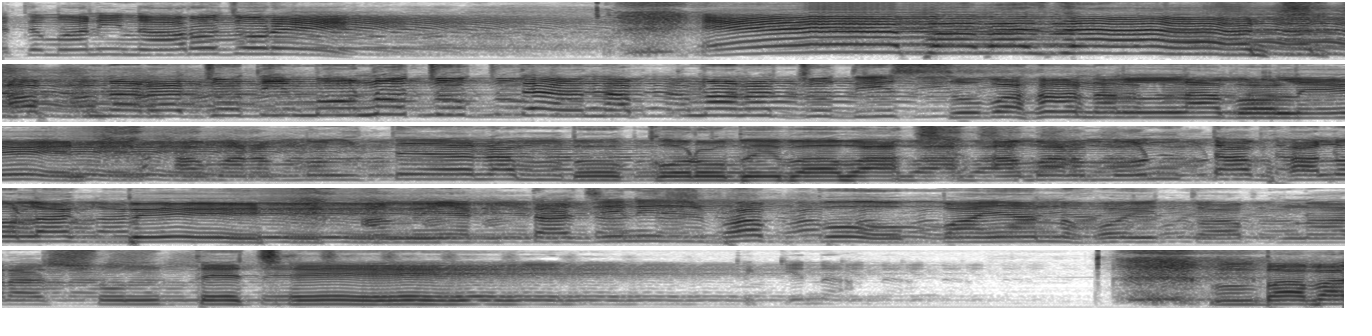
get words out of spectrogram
এতে মানি না, আরও জোরে। এ বাবা আপনারা যদি মনোযোগ দেন, আপনারা যদি সুবাহান আল্লাহ বলেন, আমার বলতে আরম্ভ করবে বাবা। আমার মনটা ভালো লাগবে। আমি একটা জিনিস ভাববো, বায়ান হয়তো আপনারা শুনতেছে? বাবা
